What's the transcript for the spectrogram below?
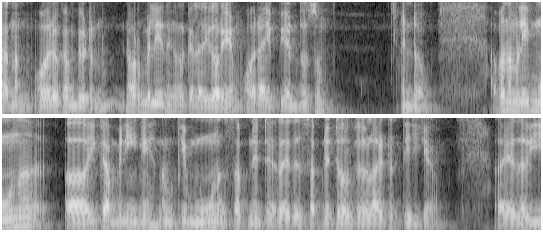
കാരണം ഓരോ കമ്പ്യൂട്ടറിനും നോർമലി നിങ്ങൾക്ക് എല്ലാവർക്കും അറിയാം ഓരോ ഐ പി അഡ്രസ്സും ഉണ്ടാവും. അപ്പോൾ നമ്മൾ ഈ മൂന്ന് ഈ കമ്പനീനെ നമുക്ക് ഈ മൂന്ന് സബ്നെറ്റ് അതായത് സബ്നെറ്റ് വർക്കുകളായിട്ട് തിരിക്കാം. അതായത് ഈ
